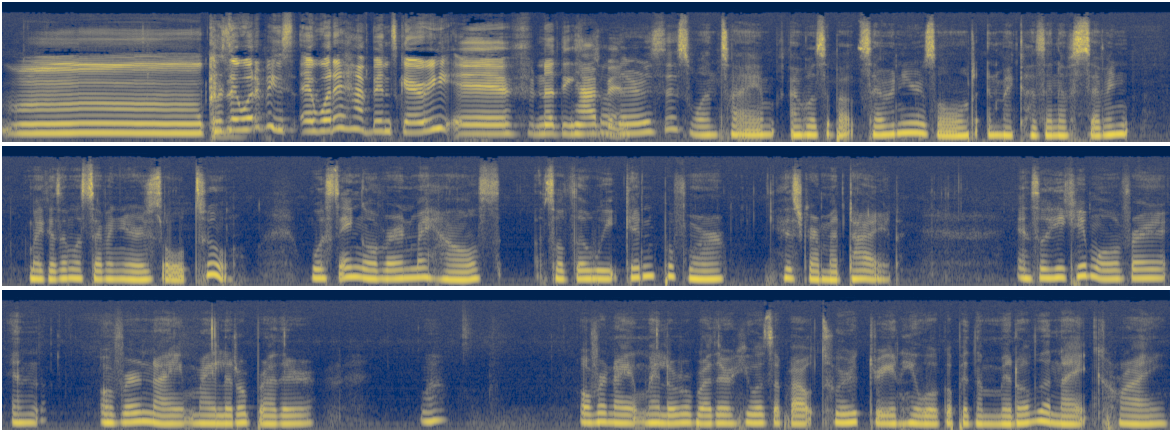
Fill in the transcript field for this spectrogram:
Mm, because Is it- it would have been it wouldn't have been scary if nothing So happened. there is this one time I was about seven years old, and my cousin of seven, my cousin was seven years old too, was staying over in my house. So the weekend before his grandma died, and so he came over, and overnight my little brother, what? Overnight, my little brother, he was about two or three, and he woke up in the middle of the night crying,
